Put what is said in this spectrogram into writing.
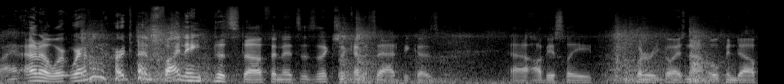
I, I don't know. We're, we're having a hard time finding this stuff, and it's, it's actually kind of sad because uh, obviously Puerto Rico has not opened up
